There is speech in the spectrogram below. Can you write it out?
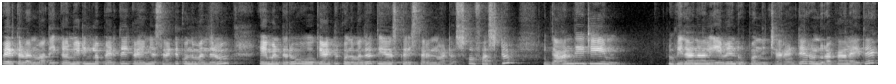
పెడతాడనమాట ఇక్కడ మీటింగ్లో పెడితే ఇక్కడ ఏం చేస్తారంటే కొంతమంది ఏమంటారు ఓకే అంటారు కొంతమంది తిరస్కరిస్తారనమాట సో ఫస్ట్ గాంధీజీ విధానాలు ఏమేమి రూపొందించారంటే రెండు రకాలైతే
